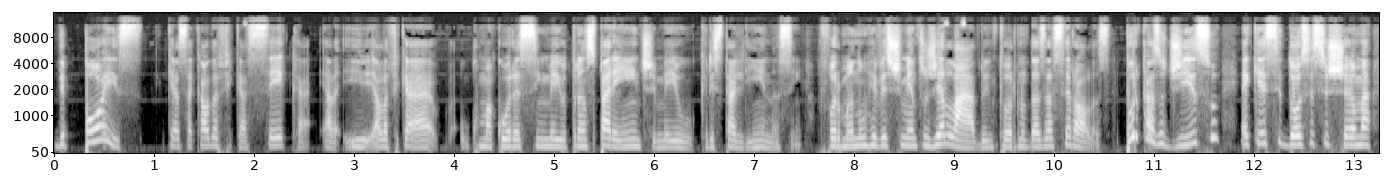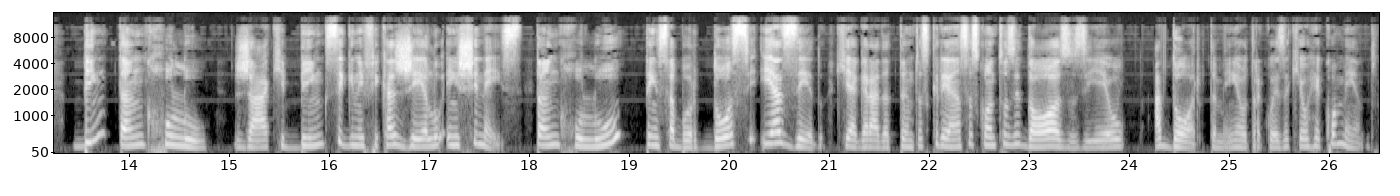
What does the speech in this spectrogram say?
Depois que essa calda fica seca ela, e ela fica com uma cor assim meio transparente, meio cristalina, assim, formando um revestimento gelado em torno das acerolas. Por causa disso, é que esse doce se chama Bintang Hulu, já que Bing significa gelo em chinês. Tang Hulu tem sabor doce e azedo, que agrada tanto as crianças quanto os idosos, e eu adoro também, é outra coisa que eu recomendo.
